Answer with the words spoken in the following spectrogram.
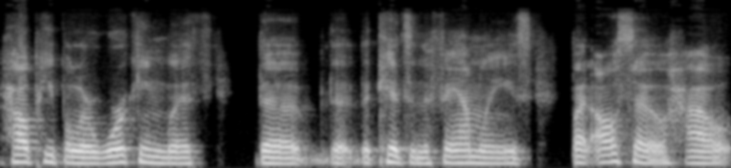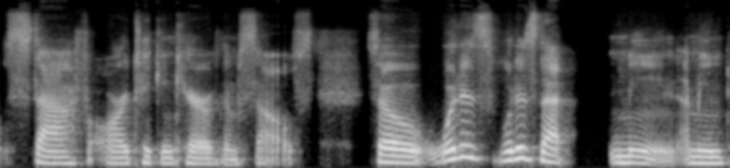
how people are working with the, the, the kids and the families, but also how staff are taking care of themselves. So what is what does that mean? I mean,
